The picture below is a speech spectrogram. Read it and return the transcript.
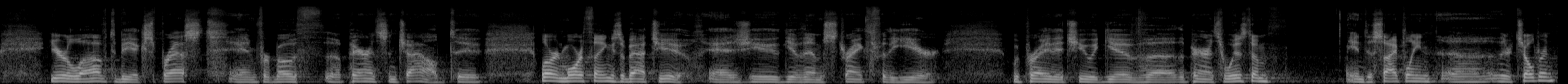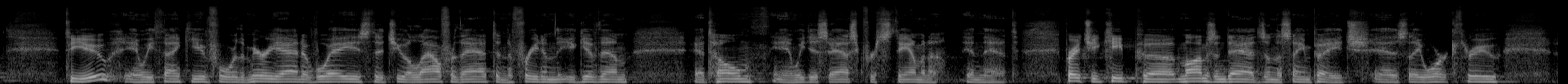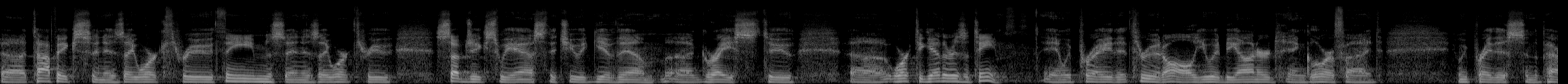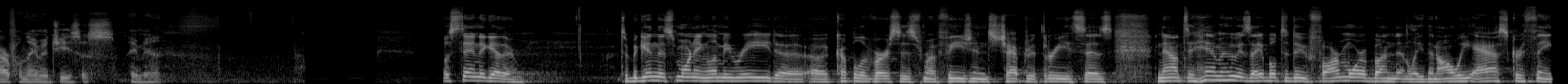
your love to be expressed and for both uh, parents and child to learn more things about you as you give them strength for the year. We pray that you would give uh, the parents wisdom in discipling uh, their children to you, and we thank you for the myriad of ways that you allow for that and the freedom that you give them at home, and we just ask for stamina in that. Pray that you keep uh, moms and dads on the same page as they work through uh, topics and as they work through themes and as they work through subjects. We ask that you would give them uh, grace to uh, work together as a team. And we pray that through it all, you would be honored and glorified. And we pray this in the powerful name of Jesus. Amen. Let's stand together. To begin this morning, let me read a, a, couple of verses from Ephesians chapter 3. It says, Now to him who is able to do far more abundantly than all we ask or think,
